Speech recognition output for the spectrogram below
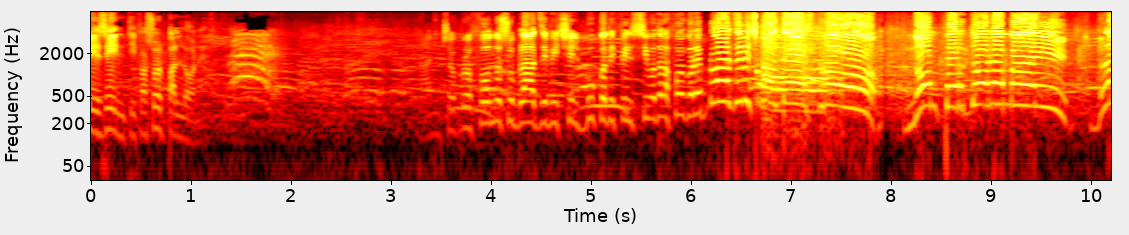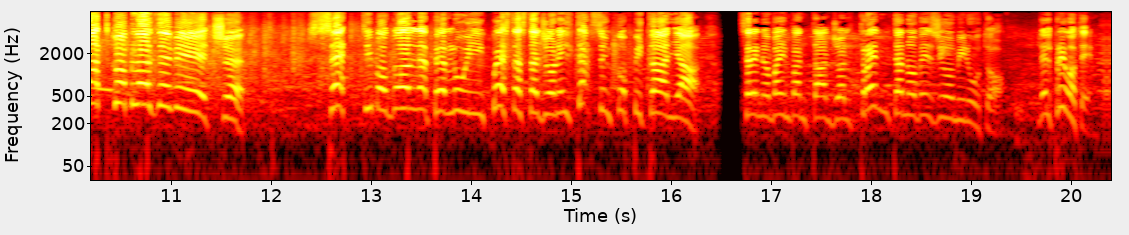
Pesenti, fa su il pallone. Lancio profondo su Blazevic, il buco difensivo della Folgore, Blazevic col destro! Non perdona mai Vlatko Blazevic! Settimo gol per lui in questa stagione, il terzo in Coppa Italia. Sereno va in vantaggio al 39 minuto del primo tempo.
